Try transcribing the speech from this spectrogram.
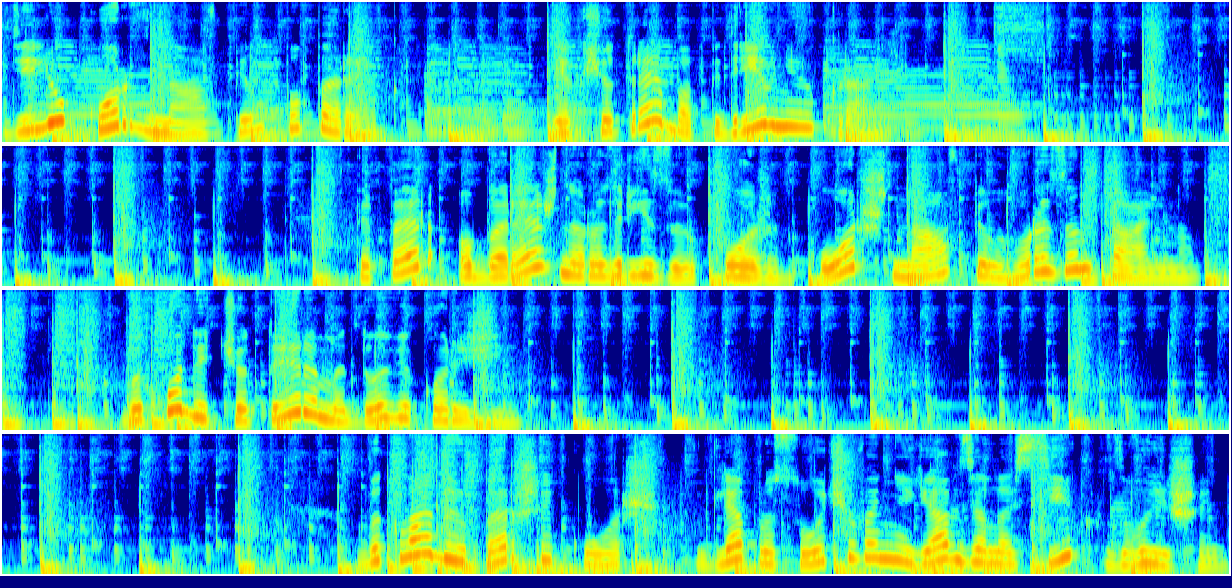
Ділю корж навпіл поперек. Якщо треба, підрівнюю край. Тепер обережно розрізую кожен корж навпіл горизонтально. Виходить 4 медові коржі. Викладаю перший корж. Для просочування я взяла сік з вишень.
